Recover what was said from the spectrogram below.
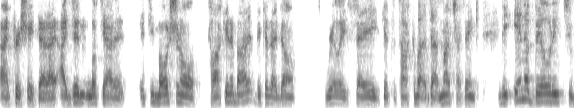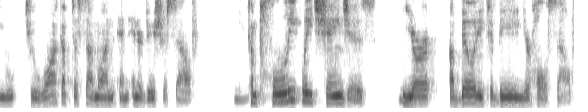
I appreciate that. I, I didn't look at it. It's emotional talking about it because I don't really say get to talk about it that much. I think the inability to to walk up to someone and introduce yourself yeah. completely changes mm-hmm. your ability to be your whole self.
